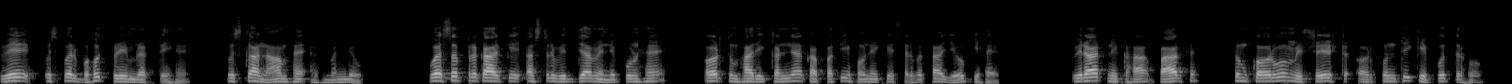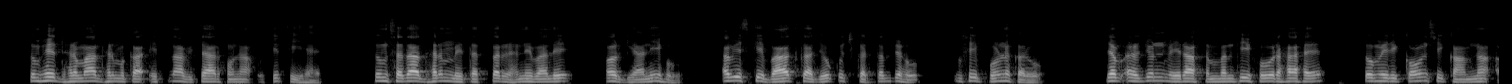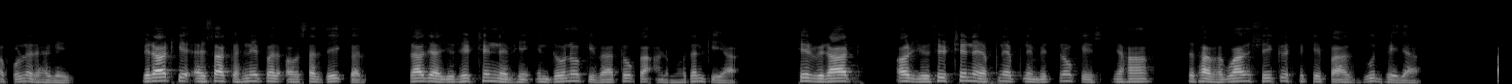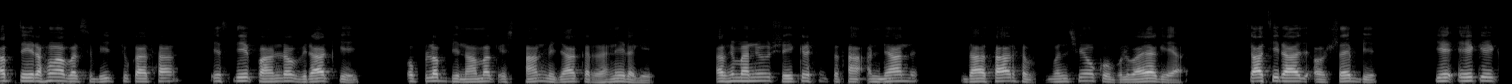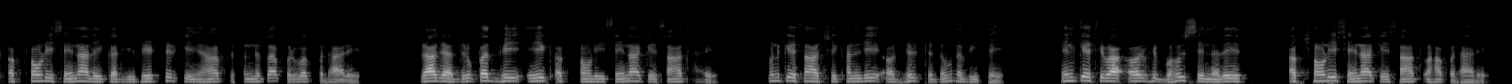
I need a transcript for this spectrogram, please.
वे उस पर बहुत प्रेम रखते हैं, उसका नाम है अभिमन्यु। वह सब प्रकार के अस्त्र विद्या में निपुण है और तुम्हारी कन्या का पति होने के सर्वथा योग्य है। विराट ने कहा, पार्थ, तुम कौरवों में श्रेष्ठ और कुंती के पुत्र हो। तुम्हें धर्माधर्म का इतना विचार होना उचित ही है। तुम सदा धर्म में तत्पर रहने वाले और ज्ञानी हो। अब इसके बाद का जो कुछ कर्तव्य हो, उसे पूर्ण करो। जब अर्जुन मेरा संबंधी हो रहा है तो मेरी कौन सी कामना अपूर्ण रह गई? विराट के ऐसा कहने पर अवसर देखकर राजा युधिष्ठिर ने भी इन दोनों की बातों का अनुमोदन किया। फिर विराट और युधिष्ठिर ने अपने अपने मित्रों के यहाँ तथा भगवान श्री कृष्ण के पास दूध भेजा। अब तेरहवा वर्ष बीत चुका था, इसलिए पांडव विराट के उपलब्ध नामक स्थान में जाकर रहने लगे। अभिमन्यु श्री कृष्ण तथा अन्य दासार्ह वंशियों को बुलवाया गया। काशीराज और शैब्य ये एक एक अक्षौड़ी सेना लेकर युधिष्ठिर के यहाँ प्रसन्नता पूर्वक पधारे। राजा द्रुपद भी एक अक्षौड़ी सेना के साथ आए। उनके साथ शिखंडी और धृष्टदुम्न भी थे। इनके सिवा और भी बहुत से नरेश अक्षौणी सेना के साथ वहाँ पधारे।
